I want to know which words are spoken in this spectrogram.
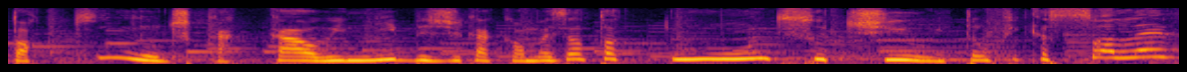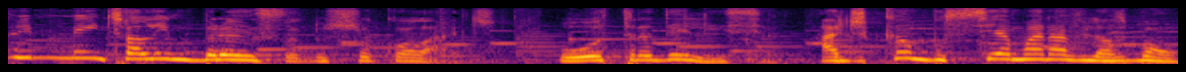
toquinho de cacau e nibs de cacau, mas é um toque muito sutil, então fica só levemente a lembrança do chocolate. Outra delícia. A de cambuci é maravilhosa. Bom,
